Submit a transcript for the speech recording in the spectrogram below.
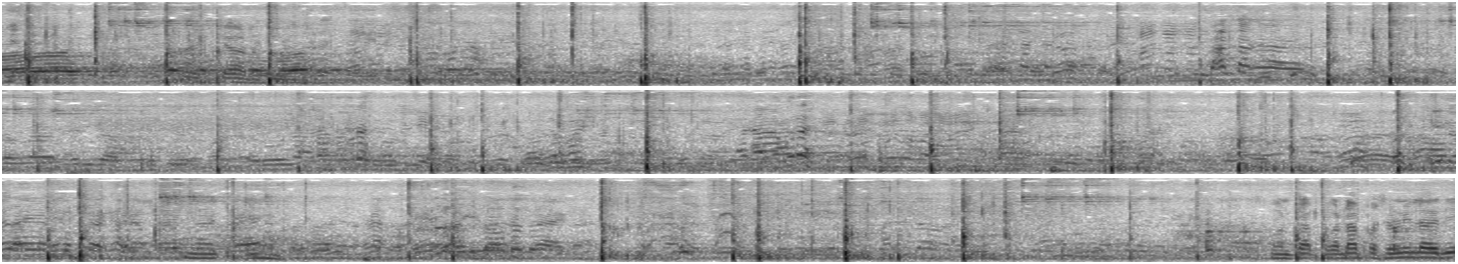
ਝਾੜ ਹੁਣ ਤਾਂ ਪਕੜਾ ਪਸੂ ਨਹੀਂ ਲੱਗਦੀ।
